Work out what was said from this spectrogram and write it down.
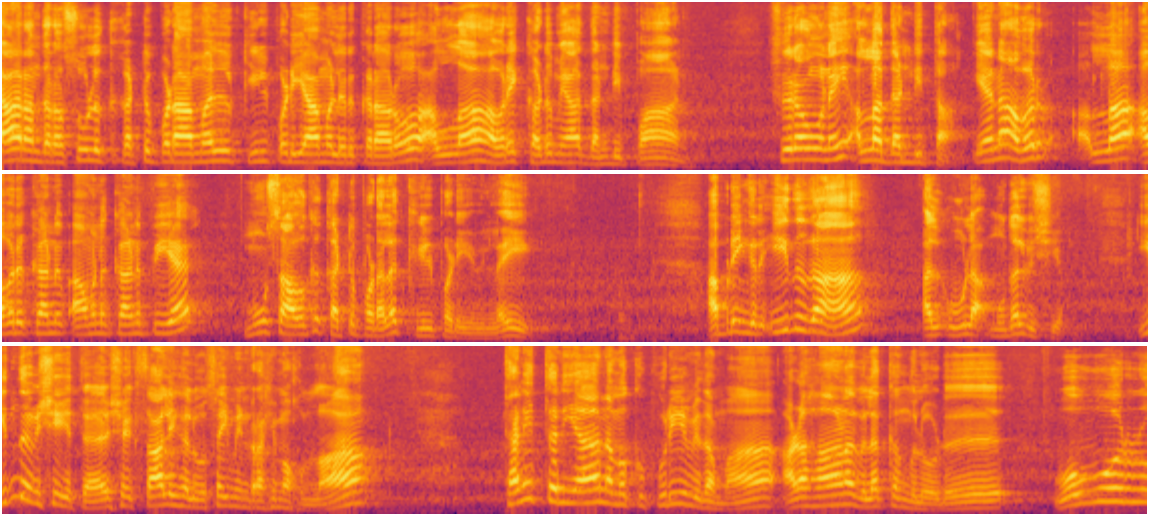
யார் அந்த ரசூலுக்கு கட்டுப்படாமல் கீழ்ப்படியாமல் இருக்கிறாரோ அல்லாஹ் அவரை கடுமையாக தண்டிப்பான். ஃபிரௌனை அல்லாஹ் தண்டித்தான். ஏன்னா அவர் அல்லாஹ் அவருக்கு அனு அவனுக்கு அனுப்பிய மூசாவுக்கு கட்டுப்படலை கீழ்ப்படியவில்லை. அப்படிங்கிற இதுதான் அல் ஊலா முதல் விஷயம். இந்த விஷயத்தை ஷேக் சாலிஹ் அல் உசைமின் ரஹிமஹுல்லா தனித்தனியாக நமக்கு புரியும் விதமாக அழகான விளக்கங்களோடு ஒவ்வொரு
